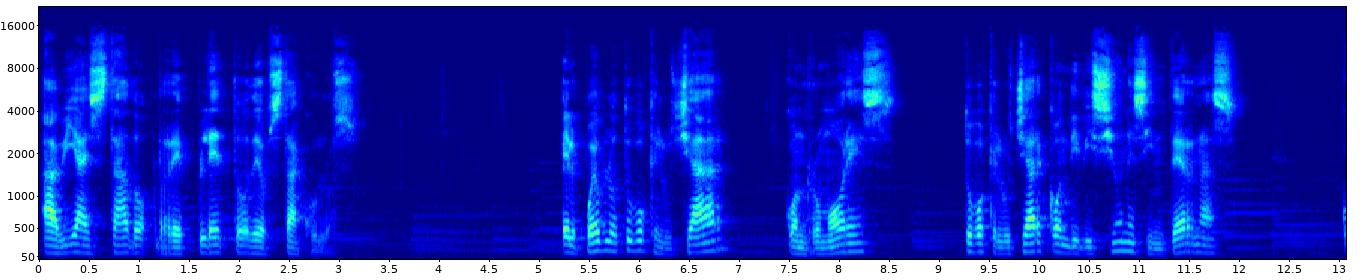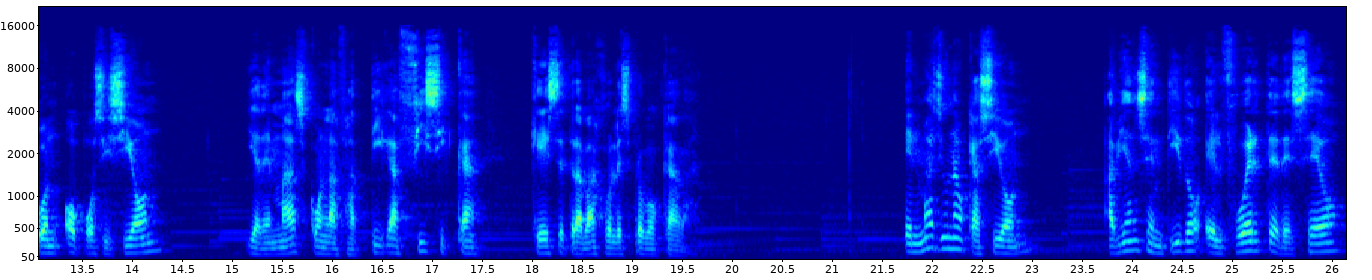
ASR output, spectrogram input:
había estado repleto de obstáculos. El pueblo tuvo que luchar con rumores, tuvo que luchar con divisiones internas, con oposición y además con la fatiga física que este trabajo les provocaba. En más de una ocasión habían sentido el fuerte deseo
